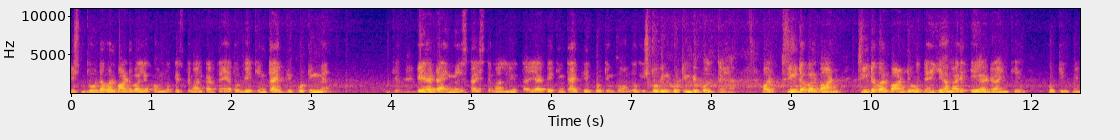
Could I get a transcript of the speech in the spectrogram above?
इस दो डबल बॉन्ड वाले को हम लोग इस्तेमाल करते हैं या तो बेकिंग टाइप की कोटिंग में एयर टाइम में इसका इस्तेमाल नहीं होता या बेकिंग टाइप की कोटिंग को हम लोग स्टोविंग कोटिंग भी बोलते हैं। और three double bond three double bond जो होते हैं, ये हमारे एयर ड्राइंग की कोटिंग में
